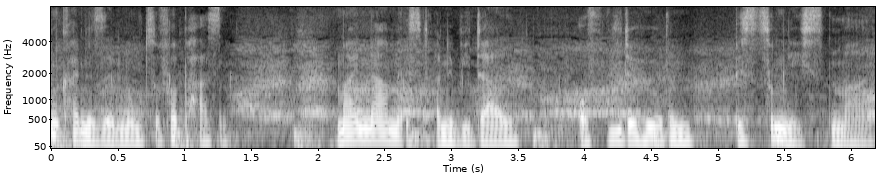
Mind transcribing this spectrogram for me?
um keine Sendung zu verpassen. Mein Name ist Anne Vidal. Auf Wiederhören bis zum nächsten Mal.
